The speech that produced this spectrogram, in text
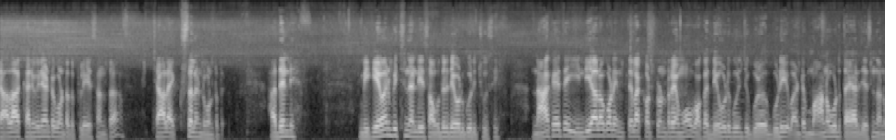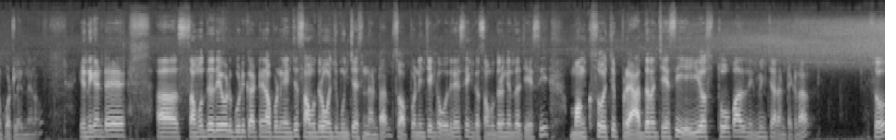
చాలా కన్వీనియంట్గా ఉంటుంది ప్లేస్ అంతా. చాలా ఎక్సలెంట్గా ఉంటుంది. అదండి. మీకేమనిపించిందండి సముద్ర దేవుడి గురించి చూసి? నాకైతే ఇండియాలో కూడా ఇంతలా కట్టుండరేమో ఒక దేవుడి గురించి గు- గుడి అంటే మానవుడు తయారు చేసింది అనుకోవట్లేదు నేను. ఎందుకంటే సముద్ర దేవుడి గుడి కట్టినప్పటి నుంచి సముద్రం వచ్చి ముంచేసిందంట. సో అప్పటి నుంచి ఇంకా వదిలేసి ఇంకా సముద్రం కింద చేసి మంక్స్ వచ్చి ప్రార్థన చేసి ఏయో స్తూపాలు నిర్మించారంట ఇక్కడ. సో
